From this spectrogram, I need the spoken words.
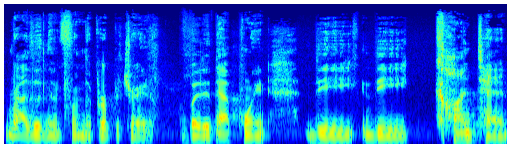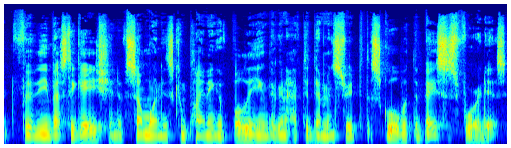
rather than from the perpetrator. But at that point, the, the content for the investigation. If someone is complaining of bullying, they're going to have to demonstrate to the school what the basis for it is.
